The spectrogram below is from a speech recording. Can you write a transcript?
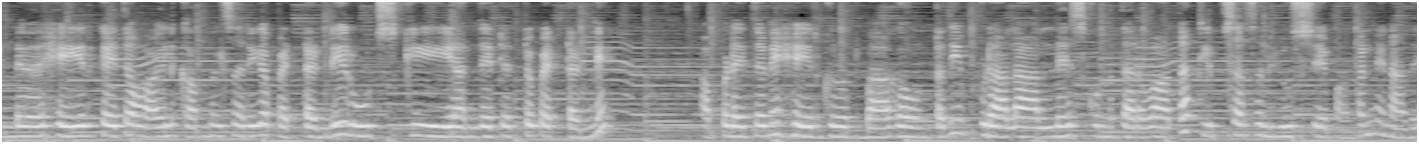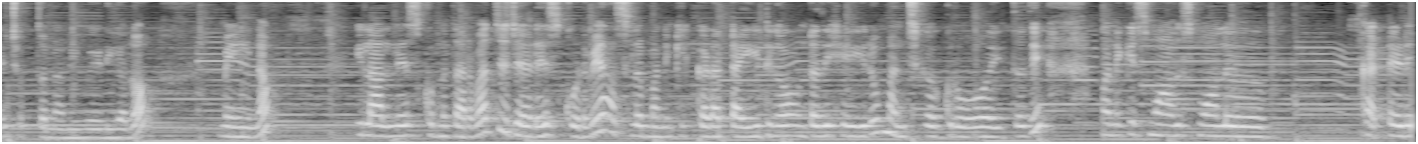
అండ్ హెయిర్కి అయితే ఆయిల్ కంపల్సరీగా పెట్టండి. రూట్స్కి అందేటట్టు పెట్టండి. అప్పుడైతేనే హెయిర్ గ్రోత్ బాగా ఉంటుంది. ఇప్పుడు అలా అల్లేసుకున్న తర్వాత క్లిప్స్ అసలు యూస్ చేయమాకండి. నేను అదే చెప్తున్నాను ఈ వీడియోలో. మెయిన్ ఇలా అల్లేసుకున్న తర్వాత జడేసుకోవడమే అసలు మనకి ఇక్కడ టైట్గా ఉంటుంది హెయిర్ మంచిగా గ్రో అవుతుంది మనకి స్మాల్ స్మాల్ కట్టెడ్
